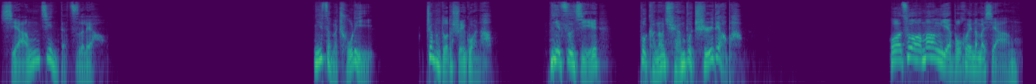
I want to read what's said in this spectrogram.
详尽的资料。你怎么处理？这么多的水果呢，你自己不可能全部吃掉吧？我做梦也不会那么想。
